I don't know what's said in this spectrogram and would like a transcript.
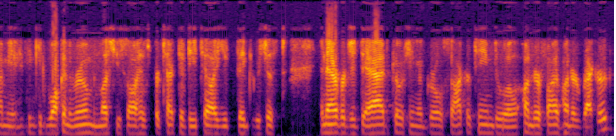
I mean, I think he'd walk in the room unless you saw his protective detail. You'd think it was just an average dad coaching a girls soccer team to a under 500 record.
